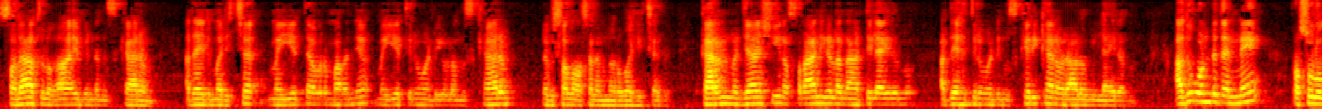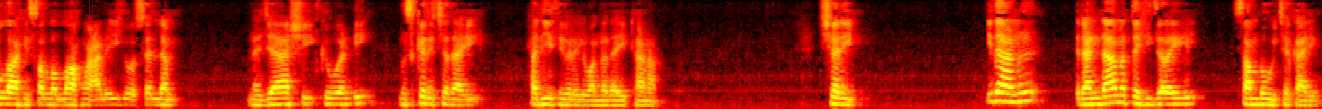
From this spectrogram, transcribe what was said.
സലാത്തുൽ ഗായിബിന്റെ നിസ്കാരം അതായത് മരിച്ച മയ്യത്ത് അവർ മറഞ്ഞ് മയ്യത്തിനു വേണ്ടിയുള്ള നിസ്കാരം നബി സല്ലാഹു വസല്ലം നിർവഹിച്ചത്. കാരണം നജാഷി നസ്രാനികളുടെ നാട്ടിലായിരുന്നു. അദ്ദേഹത്തിന് വേണ്ടി നിസ്കരിക്കാൻ ഒരാളും ഇല്ലായിരുന്നു. അതുകൊണ്ട് തന്നെ റസൂലുള്ളാഹി സല്ലാഹു അലൈഹി വസ്ല്ലം നജാഷിക്ക് വേണ്ടി നിസ്കരിച്ചതായി ഹദീസുകളിൽ വന്നതായി കാണാം. ശരി ഇതാണ് രണ്ടാമത്തെ ഹിജറയിൽ സംഭവിച്ച കാര്യം.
